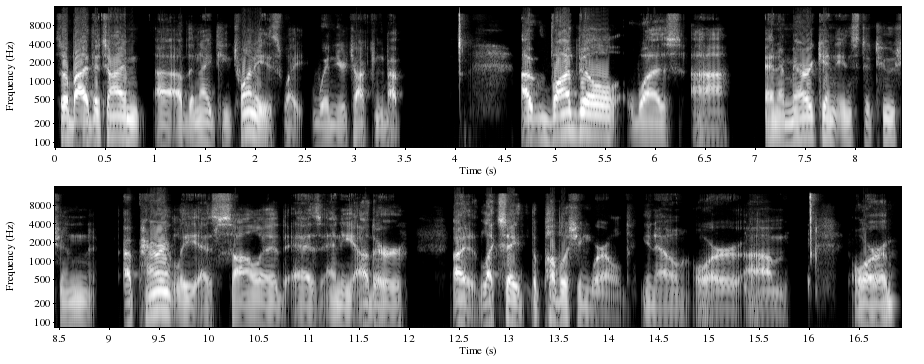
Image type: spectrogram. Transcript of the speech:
So by the time uh, of the 1920s, when you're talking about uh, vaudeville was uh, an American institution apparently as solid as any other, uh, like say the publishing world, you know, or um, or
